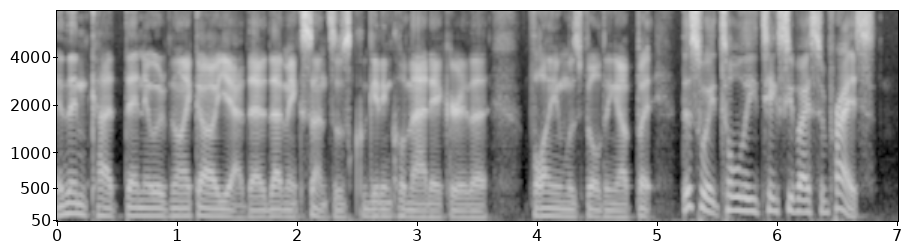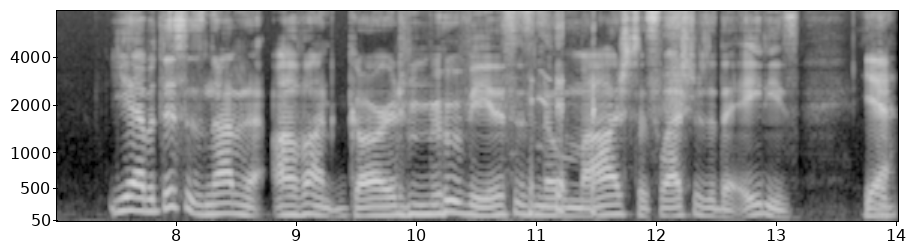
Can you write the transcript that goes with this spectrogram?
and then cut then it would have been like oh yeah that that makes sense. It was getting climatic or the volume was building up. But this way it totally takes you by surprise. Yeah, but this is not an avant garde movie. This is an homage to slashers of the 80s. yeah.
